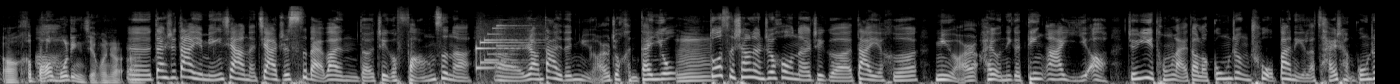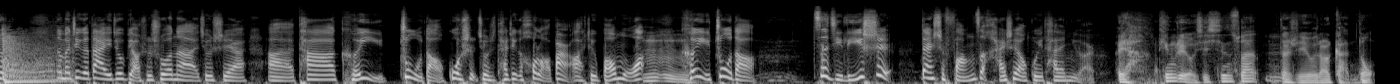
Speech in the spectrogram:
啊，和保姆领结婚证。啊呃，但是大爷名下呢，价值四百万的这个房子呢，呃，让大爷的女儿就很担忧。嗯多次商量之后呢，这个大爷和女儿还有那个丁阿姨啊，就一同来到了公证处办理了财产公证。那么这个大爷就表示说呢，就是啊、他可以住到过世，就是他这个后老伴儿啊，这个保姆、嗯嗯。可以住到自己离世，但是房子还是要归他的女儿。哎呀，听着有些心酸，但是也有点感动。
